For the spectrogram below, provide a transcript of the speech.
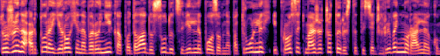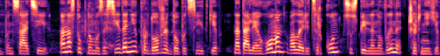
Дружина Артура Єрохіна Вероніка подала до суду цивільний позов на патрульних і просить майже 400 тисяч гривень моральної компенсації. На наступному засіданні продовжать допит свідків. Наталія Гоман, Валерій Циркун, Суспільне новини, Чернігів.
